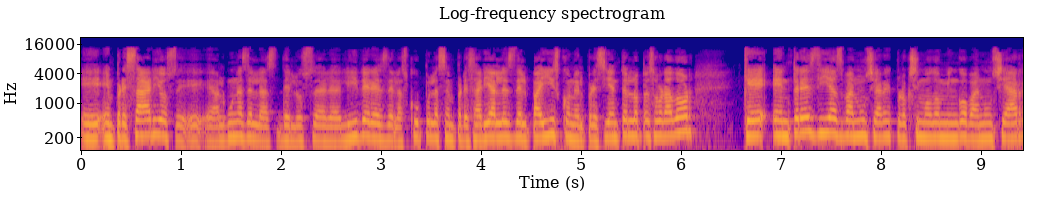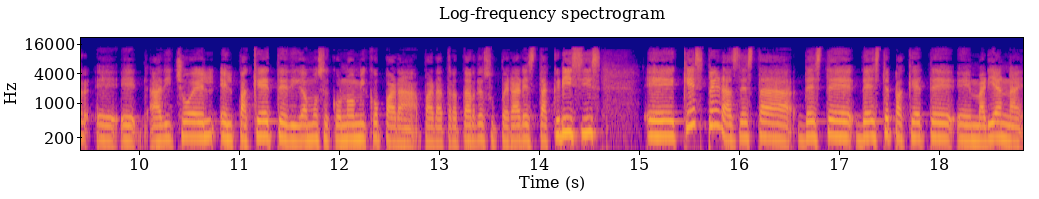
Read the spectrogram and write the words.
eh, empresarios, eh, algunas de las de los líderes de las cúpulas empresariales del país con el presidente López Obrador que en tres días va a anunciar, el próximo domingo va a anunciar, eh, eh, ha dicho él, el paquete, digamos, económico para, para tratar de superar esta crisis. Eh, ¿Qué esperas de, esta, de, este, de este paquete, Mariana?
